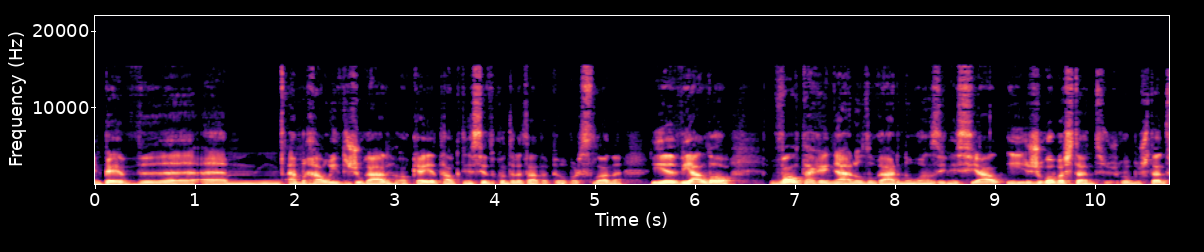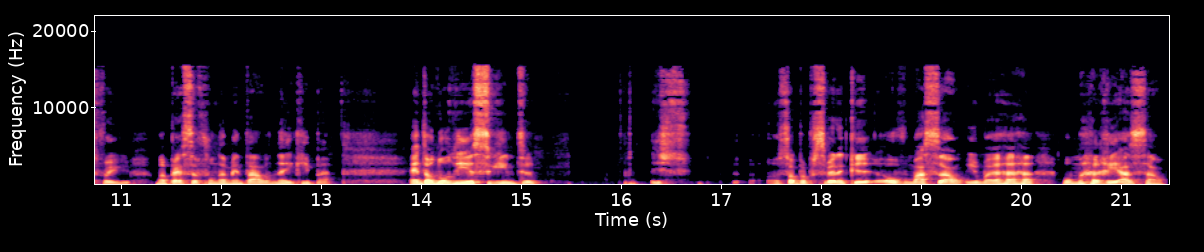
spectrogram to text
impede uh, um, a Merraui de jogar, ok? A tal que tinha sido contratada pelo Barcelona. E a Diallo volta a ganhar o lugar no 11 inicial e jogou bastante. Jogou bastante, foi uma peça fundamental na equipa. Então, no dia seguinte, isto só para perceberem que houve uma ação e uma, uma reação.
